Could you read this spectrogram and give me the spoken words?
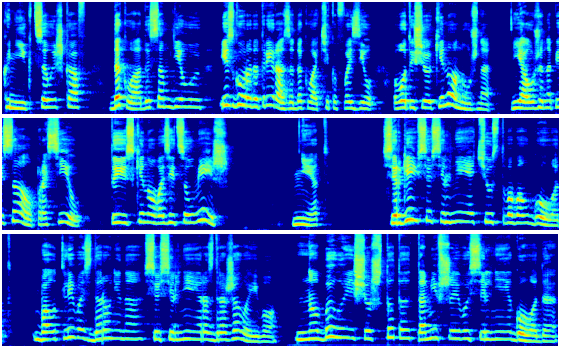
книг целый шкаф. Доклады сам делаю. Из города три раза докладчиков возил. Вот еще кино нужно. Я уже написал, просил. Ты с кино возиться умеешь? Нет. Сергей все сильнее чувствовал голод. Болтливость Доронина все сильнее раздражала его. Но было еще что-то, томившее его сильнее голода.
